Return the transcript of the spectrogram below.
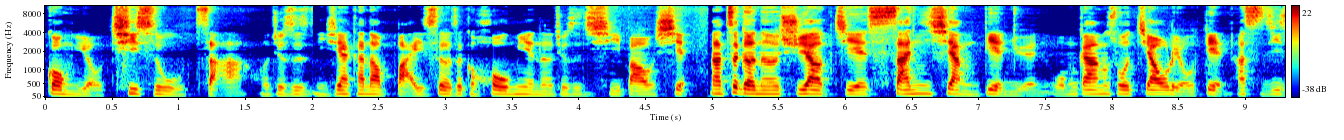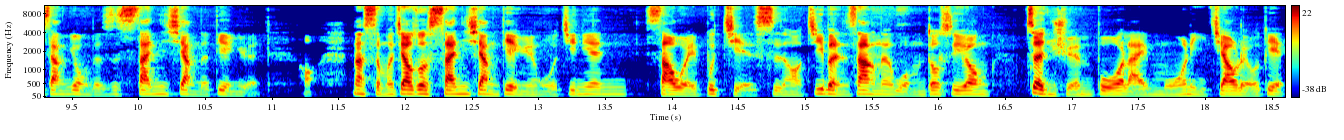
共有七十五闸，哦，就是你现在看到白色这个后面呢，就是七包线。那这个呢，需要接三相电源。我们刚刚说交流电，它实际上用的是三相的电源。好，那什么叫做三相电源？我今天稍微不解释哦。基本上呢，我们都是用正弦波来模拟交流电，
